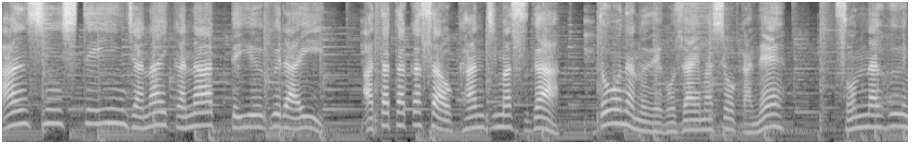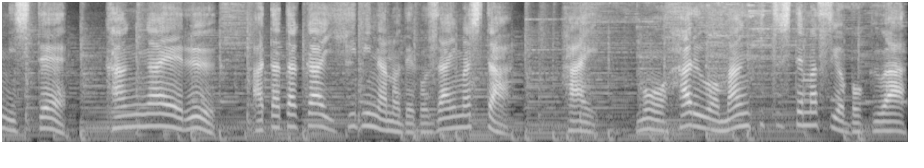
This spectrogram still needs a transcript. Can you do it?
安心していいんじゃないかなっていうぐらい暖かさを感じますがどうなのでございましょうかね？そんな風にして考える暖かい日々なのでございました。はい。もう春を満喫してますよ僕は。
